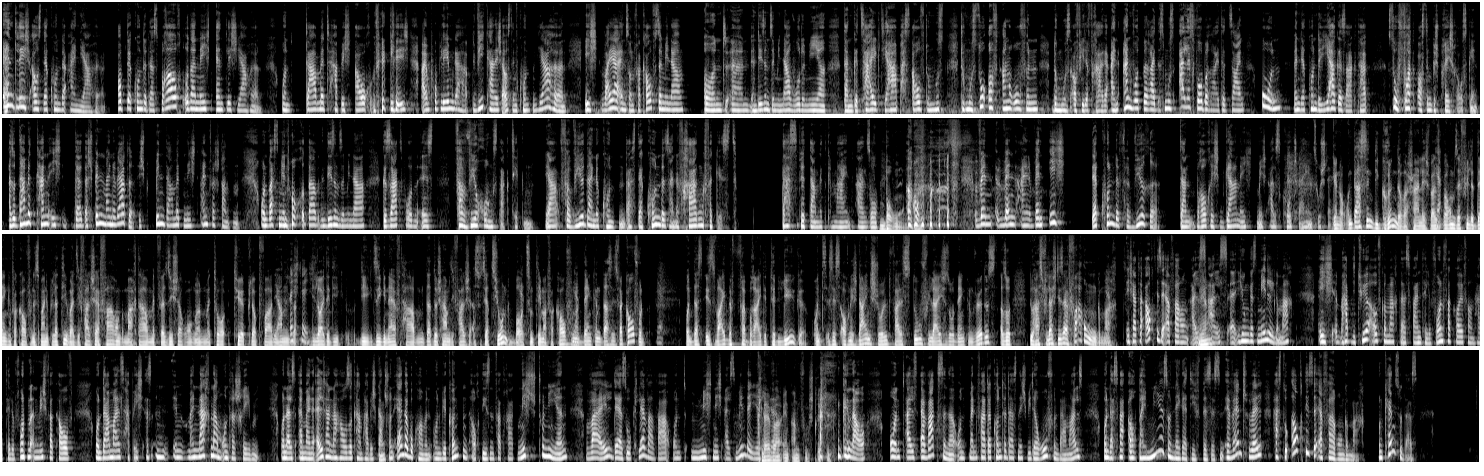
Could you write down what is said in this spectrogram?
endlich aus der Kunde ein Ja hören. Ob der Kunde das braucht oder nicht, endlich Ja hören. Und damit habe ich auch wirklich ein Problem gehabt. Wie kann ich aus dem Kunden Ja hören? Ich war ja in so einem Verkaufsseminar und äh, in diesem Seminar wurde mir dann gezeigt, ja, pass auf, du musst, du musst so oft anrufen, du musst auf jede Frage eine Antwort bereit, es muss alles vorbereitet sein. Und wenn der Kunde Ja gesagt hat, sofort aus dem Gespräch rausgehen. Also damit kann ich, da, da spinnen meine Werte. Ich bin damit nicht einverstanden. Und was mir noch da in diesem Seminar gesagt worden ist, Verwirrungstaktiken. Ja, verwirr deine Kunden, dass der Kunde seine Fragen vergisst. Das wird damit gemeint. Also, Boom. Oh, wenn, wenn ein, wenn ich der Kunde verwirre, dann brauche ich gar nicht mich als Coach dahin zu stellen. Genau. Und das sind die Gründe wahrscheinlich, weil, ja. warum sehr viele denken, Verkaufen ist manipulativ, weil sie falsche Erfahrungen gemacht haben mit Versicherungen, mit Tor Türklopfer, die haben da, die Leute, die, die sie genervt haben, dadurch haben sie falsche Assoziationen gebaut ja. zum Thema Verkaufen ja. und denken, das ist Verkaufen. Und das ist weit verbreitete Lüge. Und es ist auch nicht deine Schuld, falls du vielleicht so denken würdest. Also du hast vielleicht diese Erfahrungen gemacht. Ich hatte auch diese Erfahrung als, ja. als äh, junges Mädel gemacht. Ich äh, habe die Tür aufgemacht, das war ein Telefonverkäufer und hat Telefon an mich verkauft. Und damals habe ich also in, in meinen Nachnamen unterschrieben. Und als meine Eltern nach Hause kamen, habe ich ganz schon Ärger bekommen. Und wir könnten auch diesen Vertrag nicht stornieren, weil der so clever war und mich nicht als Minderjährige. Clever in Anführungsstrichen. genau. Und als Erwachsene. Und mein Vater konnte das nicht widerrufen damals. Und das war auch bei mir so negativ besessen. Eventuell hast du auch diese Erfahrung gemacht. Und kennst du das?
